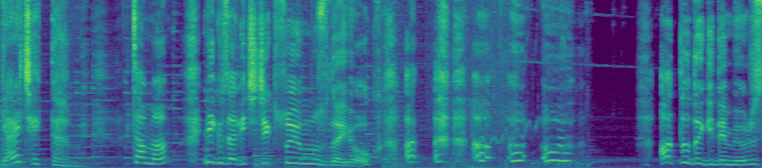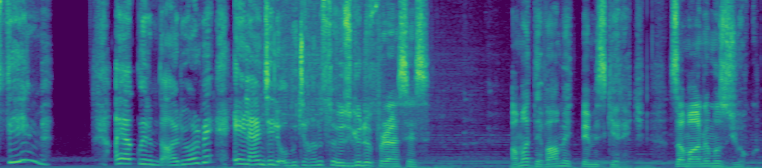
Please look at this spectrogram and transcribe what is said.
Gerçekten mi? Tamam. Ne güzel içecek suyumuz da yok. A- a- a- a- a- Atla da gidemiyoruz değil mi? Ayaklarım da ağrıyor ve eğlenceli olacağını söylüyor. Üzgünüm prenses. Ama devam etmemiz gerek. Zamanımız yok.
